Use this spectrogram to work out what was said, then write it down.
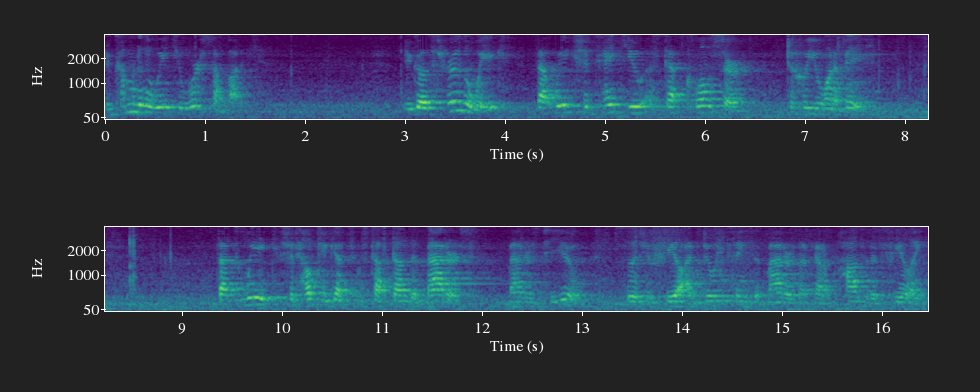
You come into the week, you were somebody. You go through the week, that week should take you a step closer to who you want to be. That week should help you get some stuff done that matters, matters to you, so that you feel I'm doing things that matters. I've got a positive feeling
